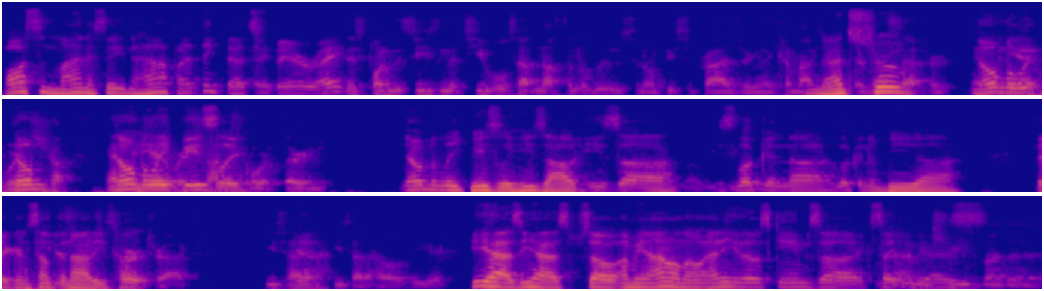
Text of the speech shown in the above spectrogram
Boston minus eight and a half, I think that's Hey, fair, At right? this point of the season, the T Wolves have nothing to lose, so don't be surprised they're going to come out. That's their true. No Anthony Malik- Edwards no- no Malik Beasley. Score thirty. No Malik Beasley, he's out. He's uh he's Beasley. looking uh looking to be uh figuring something deserves out. He's hurt. Contract. He's had Yeah. he's had a hell of a year. He has, he has. So I mean, I don't know any of those games uh I'm excite kind you of guys. intrigued by the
